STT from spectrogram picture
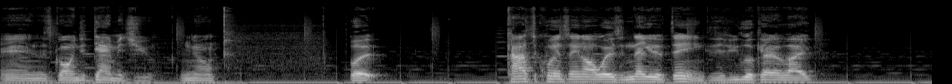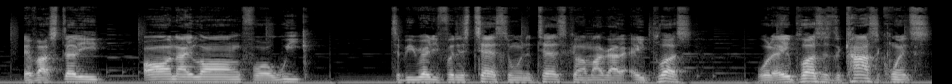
and it's going to damage you. You know, but consequence ain't always a negative thing because if you look at it like if I studied all night long for a week to be ready for this test, and when the test come, I got an A plus. Well, the A plus is the consequence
